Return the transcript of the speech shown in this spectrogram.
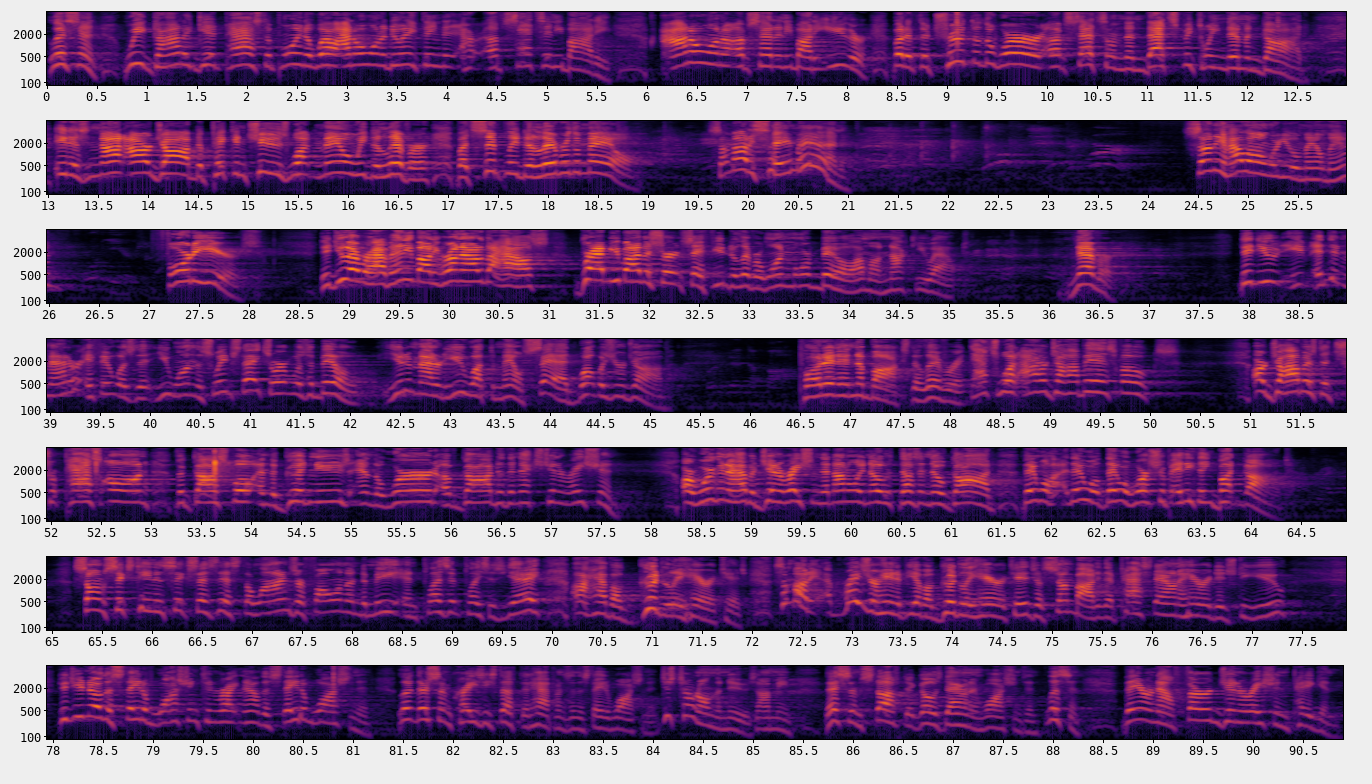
Listen, we got to get past the point of, well, I don't want to do anything that upsets anybody. I don't want to upset anybody either. But if the truth of the word upsets them, then that's between them and God. It is not our job to pick and choose what mail we deliver, but simply deliver the mail. Somebody say amen. Sonny, how long were you a mailman? 40 years. Did you ever have anybody run out of the house, grab you by the shirt, and say, if you deliver one more bill, I'm going to knock you out? Never. Did you, it didn't matter if it was that you won the sweepstakes or it was a bill. It didn't matter to you what the mail said. What was your job? Put it in the box, deliver it. That's what our job is, folks. Our job is to tr- pass on the gospel and the good news and the word of God to the next generation. Or we're going to have a generation that not only knows, doesn't know God, they will, they, will, they will worship anything but God. Psalm 16 and 6 says this The lines are fallen unto me in pleasant places. Yea, I have a goodly heritage. Somebody, raise your hand if you have a goodly heritage of somebody that passed down a heritage to you. Did you know the state of Washington right now? The state of Washington. Look, there's some crazy stuff that happens in the state of Washington. Just turn on the news. I mean, there's some stuff that goes down in Washington. Listen, they are now third generation pagan.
